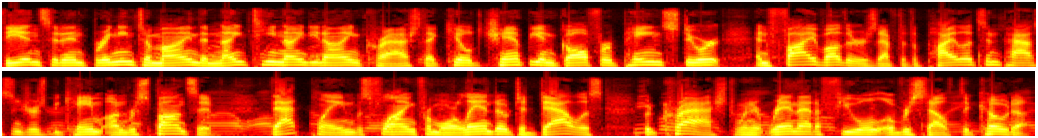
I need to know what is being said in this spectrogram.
The incident bringing to mind the 1999 crash that killed champion golfer Payne Stewart and five others after the pilots and passengers became unresponsive. That plane was flying from Orlando to Dallas but crashed when it ran out of fuel over South Dakota.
